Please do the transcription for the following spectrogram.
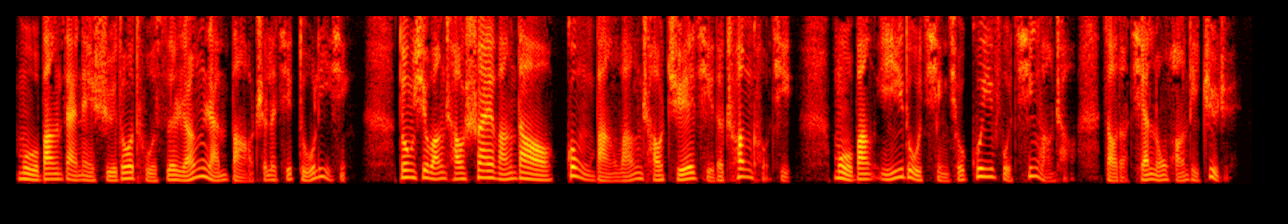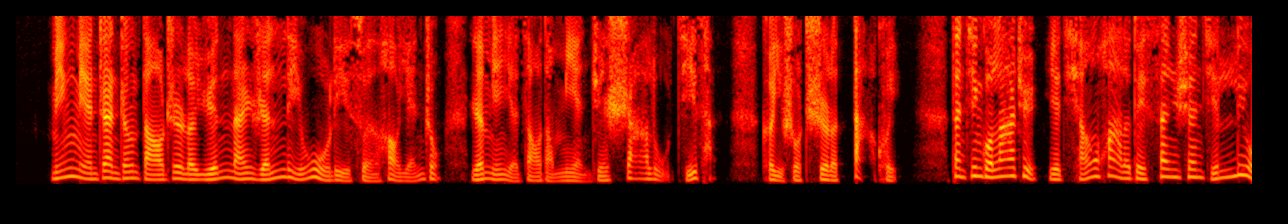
木邦在内许多土司仍然保持了其独立性。东须王朝衰亡到贡榜王朝崛起的窗口期，木邦一度请求归附清王朝，遭到乾隆皇帝拒绝。明缅战争导致了云南人力物力损耗严重，人民也遭到缅军杀戮极惨，可以说吃了大亏。但经过拉锯，也强化了对三宣及六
